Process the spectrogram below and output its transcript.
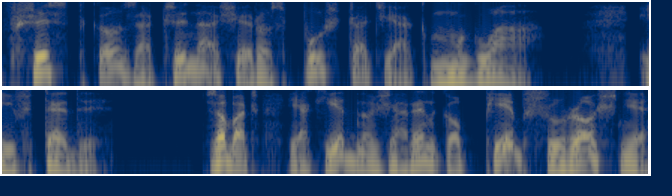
Wszystko zaczyna się rozpuszczać jak mgła. I wtedy, zobacz, jak jedno ziarenko pieprzu rośnie,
